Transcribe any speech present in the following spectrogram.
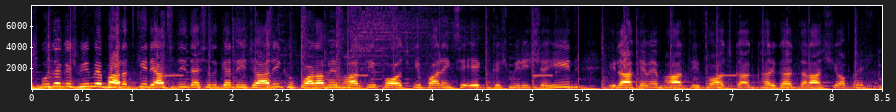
مقبوضہ کشمیر میں بھارت کی ریاستی دہشت گردی جاری، کپواڑہ میں بھارتی فوج کی فائرنگ سے ایک کشمیری شہید، علاقے میں بھارتی فوج کا گھر گھر تلاشی آپریشن۔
